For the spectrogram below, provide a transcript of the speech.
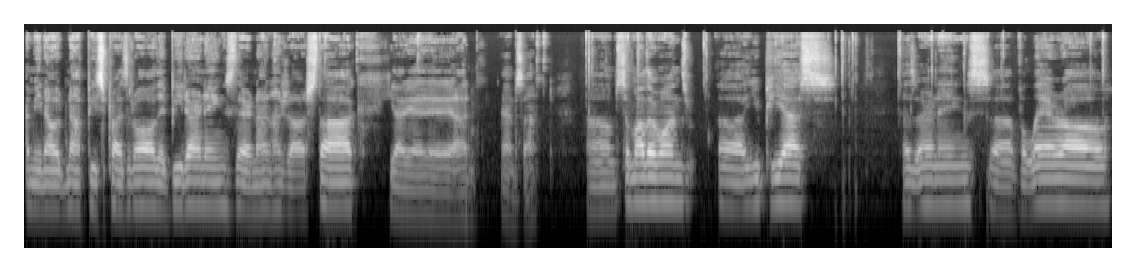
I mean, I would not be surprised at all. They beat earnings. They're nine hundred dollar stock. Yada yada yada. Amazon. Um, some other ones. Uh, UPS has earnings. Uh, Valero.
